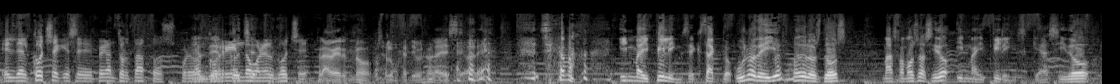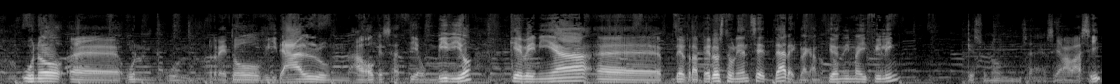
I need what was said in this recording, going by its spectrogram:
El del coche que se pegan tortazos, porque van corriendo coche- con el coche. Pero a ver, no, pues el objetivo no era ese, ¿vale? Se llama In My Feelings, exacto. Uno de ellos, uno de los dos más famosos ha sido In My Feelings, que ha sido uno eh, un, un reto viral, un, algo que se hacía un vídeo que venía eh, del rapero estadounidense Darek. La canción In My Feeling, que es uno, o sea, se llamaba así,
